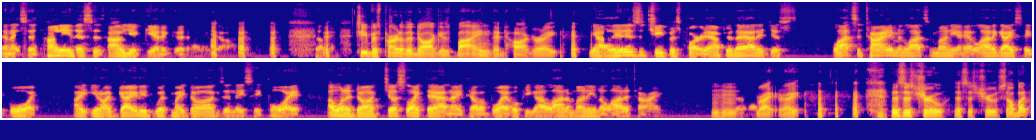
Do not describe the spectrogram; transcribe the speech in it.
And I said, honey, this is how you get a good hunting dog. So, cheapest part of the dog is buying the dog, right? yeah, it is the cheapest part. After that, it just lots of time and lots of money. I had a lot of guys say, "Boy, I you know I've guided with my dogs," and they say, "Boy, I want a dog just like that." And I tell them, "Boy, I hope you got a lot of money and a lot of time." Mm-hmm. So, right, right. this is true. This is true. So, but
